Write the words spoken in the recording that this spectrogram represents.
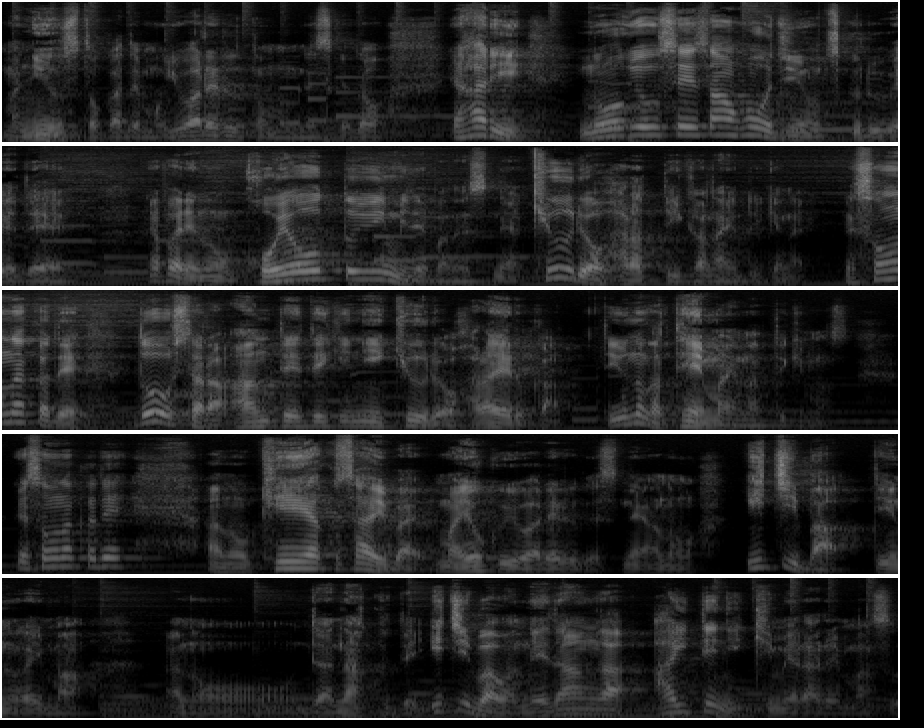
まあ、ニュースとかでも言われると思うんですけどやはり農業生産法人を作る上でやっぱりの雇用という意味ではですね給料を払っていかないといけない。でその中でどうしたら安定的に給料を払えるかっていうのがテーマになってきます。でその中であの契約栽培、まあ、よく言われるですねあの市場っていうのが今あのじゃなくて市場は値段が相手に決められます。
